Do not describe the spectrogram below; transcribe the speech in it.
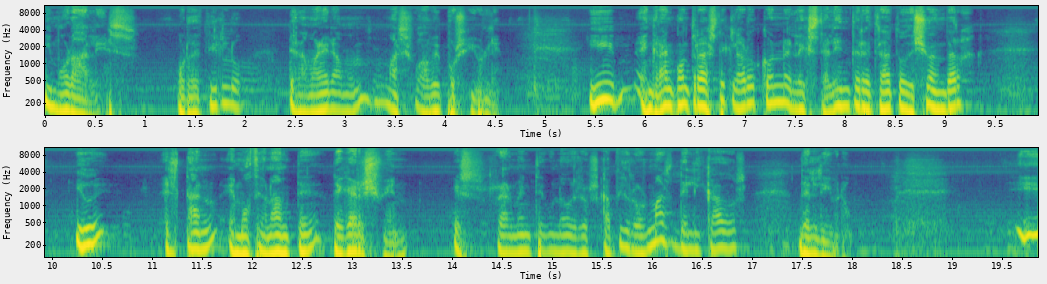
y morales, por decirlo de la manera más suave posible. Y en gran contraste, claro, con el excelente retrato de Schoenberg y el tan emocionante de Gershwin. Es realmente uno de los capítulos más delicados del libro. Y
